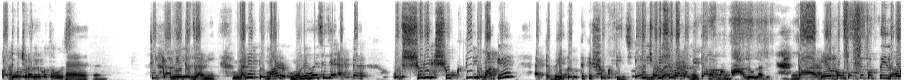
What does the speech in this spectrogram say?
পাঁচ বছর আগের কথা বলছি। হ্যাঁ হ্যাঁ। ঠিক আমি এটা জানি। মানে তোমার মনে হয়েছে যে একটা ঐশ্বরিক শক্তি তোমাকে একটা ভেতর থেকে শক্তি এই। পরিষেবাটা দিতে আমার খুব ভালো লাগে। তা এরকম করতে করতেই ধরো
